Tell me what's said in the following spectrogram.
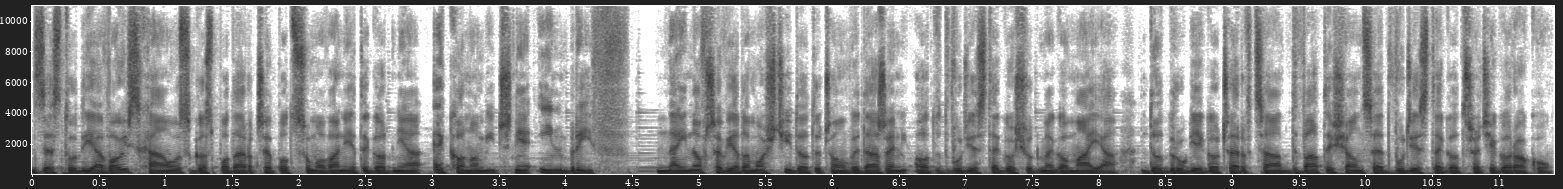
Ze studia Voice House gospodarcze podsumowanie tygodnia ekonomicznie in brief. Najnowsze wiadomości dotyczą wydarzeń od 27 maja do 2 czerwca 2023 roku.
